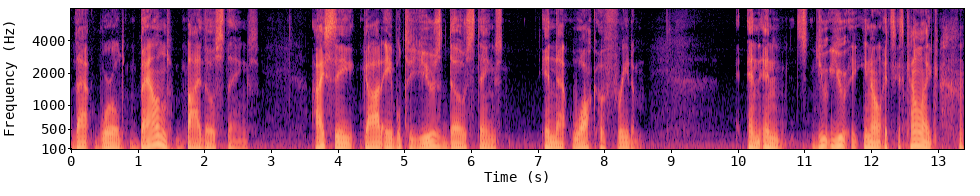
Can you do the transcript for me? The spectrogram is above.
that world bound by those things, I see God able to use those things in that walk of freedom. And and you you you know it's it's kind of like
